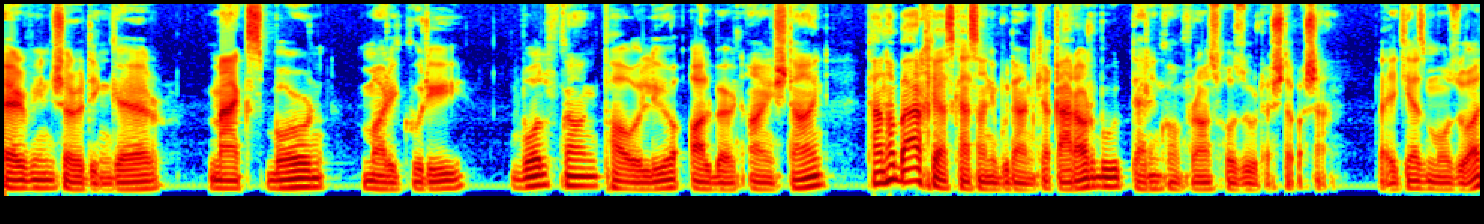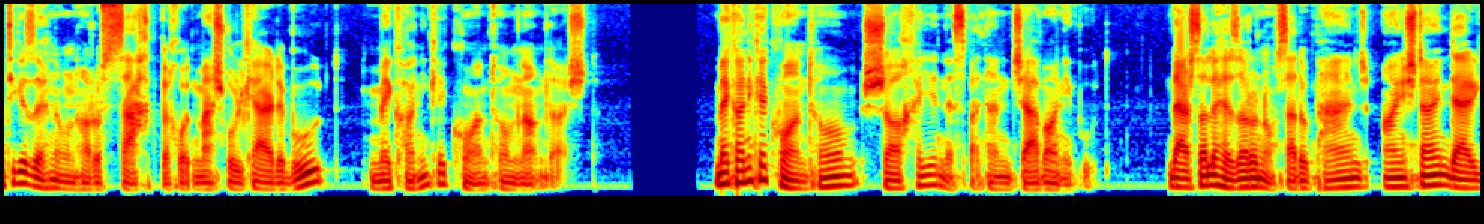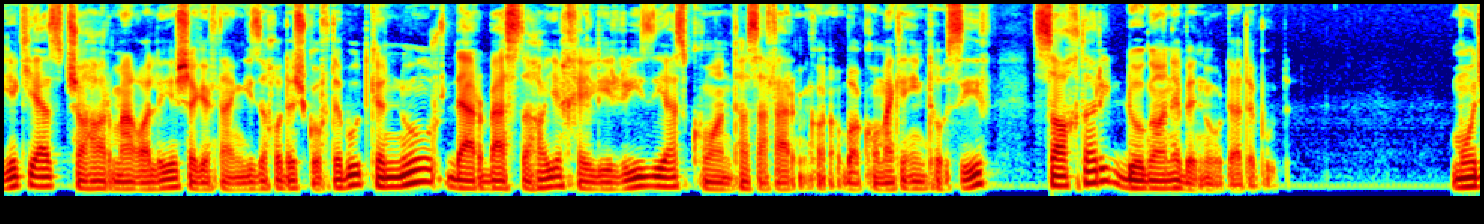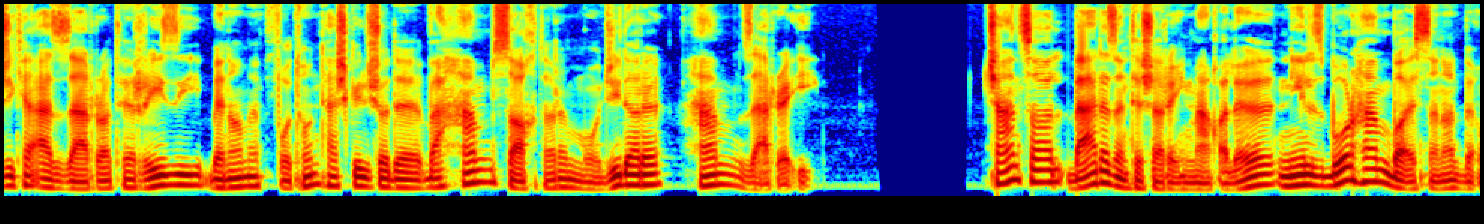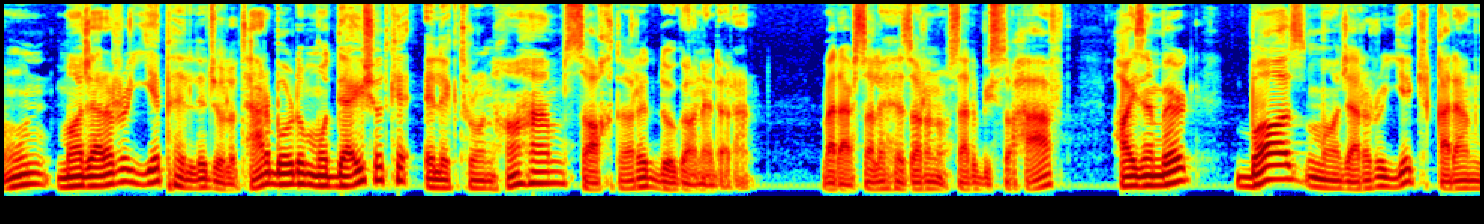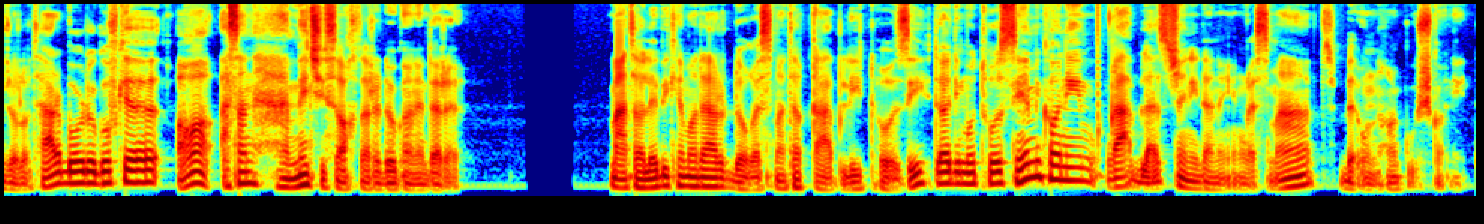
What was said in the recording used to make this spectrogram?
اروین شرودینگر، مکس بورن، ماری کوری، ولفگانگ پاولی و آلبرت آینشتاین تنها برخی از کسانی بودند که قرار بود در این کنفرانس حضور داشته باشند و یکی از موضوعاتی که ذهن اونها رو سخت به خود مشغول کرده بود مکانیک کوانتوم نام داشت. مکانیک کوانتوم شاخه نسبتا جوانی بود. در سال 1905 آینشتاین در یکی از چهار مقاله شگفتانگیز خودش گفته بود که نور در بسته های خیلی ریزی از کوانتا سفر می‌کنه و با کمک این توصیف ساختاری دوگانه به نور داده بود. موجی که از ذرات ریزی به نام فوتون تشکیل شده و هم ساختار موجی داره هم ذره ای. چند سال بعد از انتشار این مقاله نیلز بور هم با استناد به اون ماجرا رو یه پله جلوتر برد و مدعی شد که الکترون ها هم ساختار دوگانه دارن و در سال 1927 هایزنبرگ باز ماجرا رو یک قدم جلوتر برد و گفت که آقا اصلا همه چی ساختار دوگانه داره مطالبی که ما در دو قسمت قبلی توضیح دادیم و توصیه می‌کنیم قبل از شنیدن این قسمت به اونها گوش کنید.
